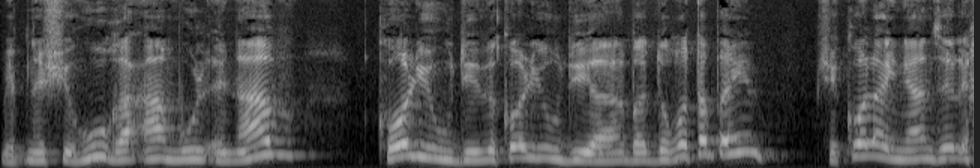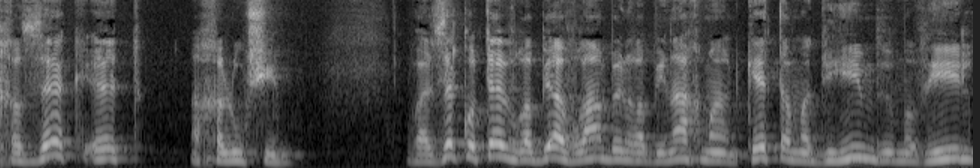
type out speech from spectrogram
מפני שהוא ראה מול עיניו כל יהודי וכל יהודייה בדורות הבאים, שכל העניין זה לחזק את החלושים. ועל זה כותב רבי אברהם בן רבי נחמן, קטע מדהים ומבהיל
